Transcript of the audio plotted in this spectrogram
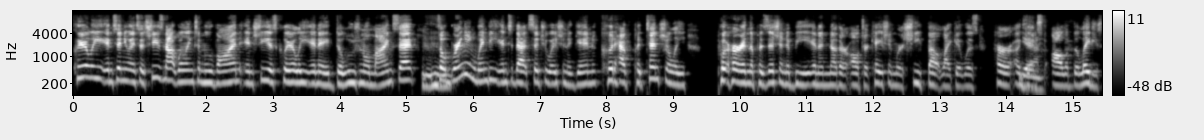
clearly insinuates that she's not willing to move on and she is clearly in a delusional mindset. Mm-hmm. So bringing Wendy into that situation again could have potentially put her in the position to be in another altercation where she felt like it was her against yeah. all of the ladies,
